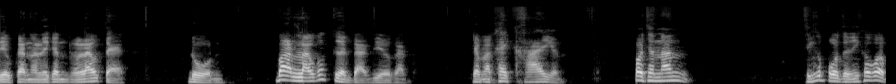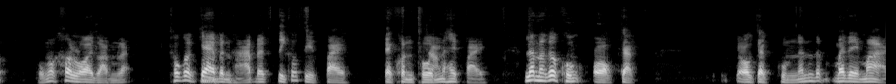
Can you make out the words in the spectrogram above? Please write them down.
เดียวกันอะไรกันแล้วแต่โดน บ้านเราก็เกิดแบบเดียวกัน จะมาคล้ายๆกัน เพราะฉะนั้น สิงคโปร์ตอนนี้เขาก็ผมว่าเข้าลอยลำแล้วเขาก็แก้ปัญหาไปติดก็ติดไป แต่คอนโทรลไม่ให้ไป แล้วมันก็คงออกจากออกจากกลุ่มนั้นไม่ได้มาก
